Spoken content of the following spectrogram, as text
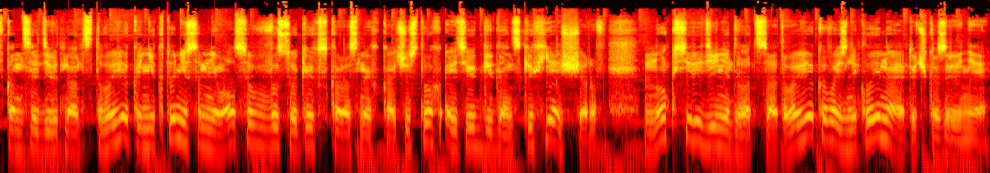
В конце 19 века никто не сомневался в высоких скоростных качествах этих гигантских ящеров, но к середине 20 века возникла иная точка зрения.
